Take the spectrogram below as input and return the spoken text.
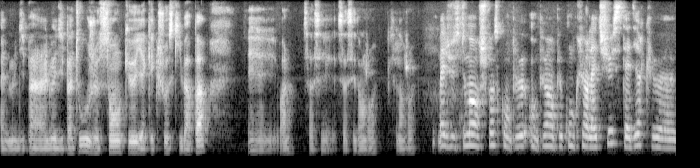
elle me dit pas, elle me dit pas tout. Je sens qu'il y a quelque chose qui va pas. Et voilà, ça c'est dangereux, c'est dangereux. Bah justement, je pense qu'on peut on peut un peu conclure là-dessus, c'est-à-dire que euh,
